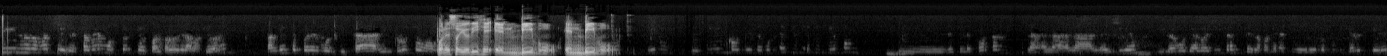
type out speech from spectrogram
Sí, nada más que sabemos pues, que en cuanto a las grabaciones, también se pueden modificar, incluso... Por eso yo dije en vivo, en vivo. Tienen 5, 10 segundos, ese, ese tiempo de, de que le cortan la, la, la, el video y luego ya lo editan de la manera que los oficiales quieren,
